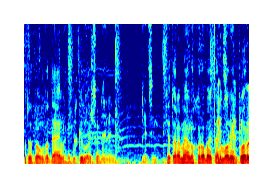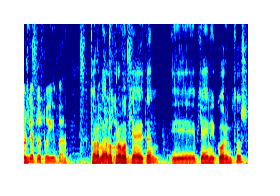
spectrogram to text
ούτε το 81 δεν υπήρχε. Ακριβώς, έτσι. ναι, ναι, ναι. Έτσι. Και τώρα με άλλο χρώμα ήταν Έτσι. μόνο η Ακριβώς Κόρινθος. γι' αυτό το είπα. Τώρα με άλλο χρώμα ποια ήταν, η, ποια είναι η Κόρινθος;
